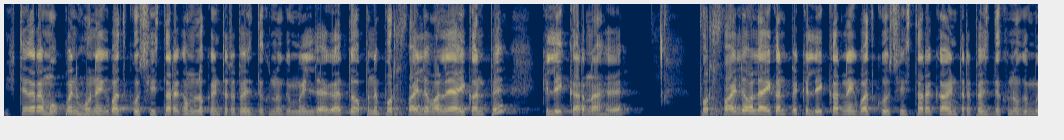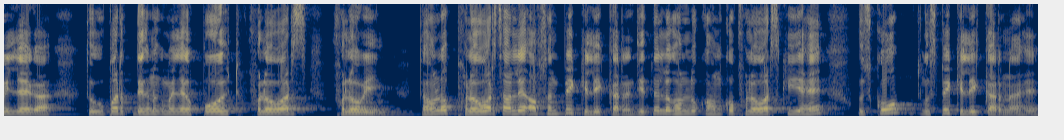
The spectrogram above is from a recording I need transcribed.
इंस्टाग्राम ओपन होने के बाद कुछ इस तरह का हम लोग का इंटरफेस देखने को मिल जाएगा। तो अपने प्रोफ़ाइल वाले आइकन पे क्लिक करना है। प्रोफ़ाइल वाले आइकन पे क्लिक करने के बाद कुछ इस तरह का इंटरफेस देखने को मिल जाएगा। तो ऊपर देखने को मिल जाएगा पोस्ट फॉलोअर्स फॉलोइंग तो हम लोग फॉलोअर्स वाले ऑप्शन पे क्लिक कर रहे हैं। जितने लोग हम लोग को हमको फॉलोअर्स किए हैं, उसको उस पर क्लिक करना है।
